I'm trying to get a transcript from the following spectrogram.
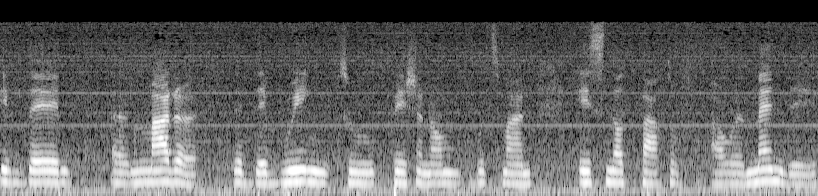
if the uh, matter that they bring to patient ombudsman is not part of our mandate.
